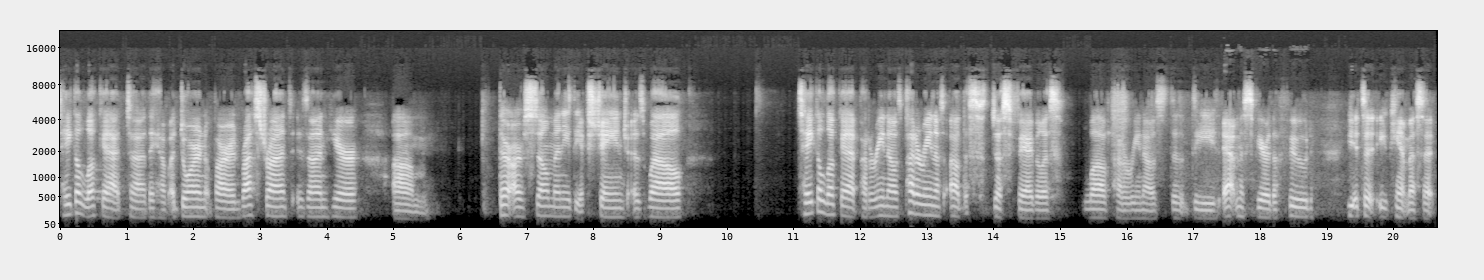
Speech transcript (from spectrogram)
take a look at, uh, they have Adorn Bar and Restaurant is on here. Um, there are so many, the exchange as well. Take a look at Petterino's. Petterino's, oh, this is just fabulous. Love Petterino's. The the atmosphere, the food, it's a you can't miss it.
